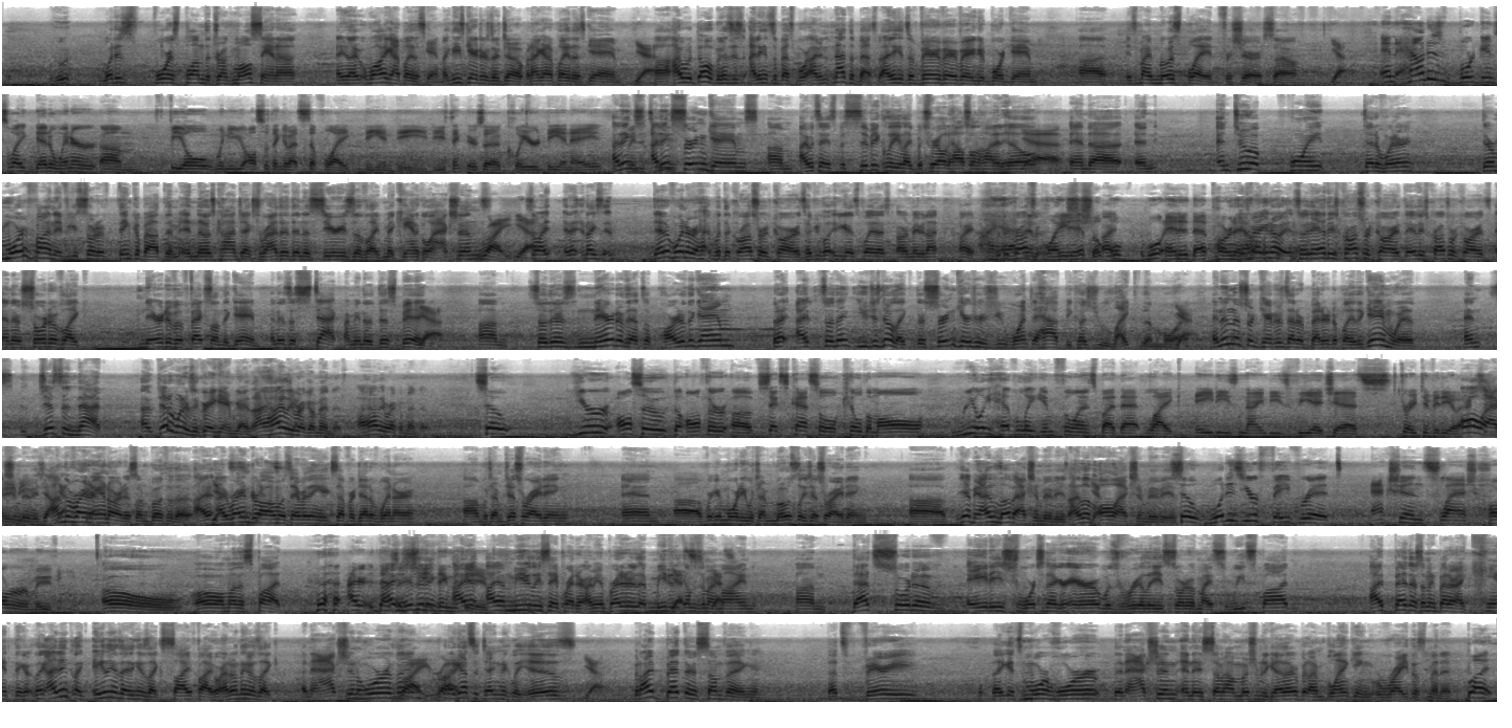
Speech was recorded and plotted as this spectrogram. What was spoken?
who? What is Forrest Plum, the drunk mall Santa? And you're like, well, I gotta play this game. Like these characters are dope, and I gotta play this game. Yeah. Uh, I would oh because it's, I think it's the best board. I mean, not the best, but I think it's a very very very good board game. Uh, it's my most played for sure. So Yeah. And how does board games like Dead of Winter um, feel when you also think about stuff like D and D? Do you think there's a clear DNA? I think I think certain games, um, I would say specifically like Betrayal at House on Haunted Hill, Yeah. and uh, and and to a point, Dead of Winter, they're more fun if you sort of think about them in those contexts rather than a series of like mechanical actions. Right, yeah. So I and, and like I said, Dead of Winter with the crossroad cards. Have you played? You guys played it, or maybe not? All right. I with haven't crossroad- played it, but right. we'll, we'll edit that part It's out. very, no, so they have these crossroad cards. They have these crossroad cards, and they're sort of like narrative effects on the game. And there's a stack. I mean, they're this big. Yeah. Um, so there's narrative that's a part of the game. But I, I, so I think you just know, like, there's certain characters you want to have because you like them more. Yeah. And then there's certain characters that are better to play the game with. And just in that, uh, Dead of Winter is a great game, guys. I highly recommend it. I highly recommend it. So, you're also the author of Sex Castle, Kill Them All, really heavily influenced by that like 80s, 90s VHS straight to video All action movies. I'm the writer and artist on both of those. I, I write and draw yes. almost everything except for Dead of Winter, um, which I'm just writing, and uh, Rick and Morty, which I'm mostly just writing. Uh, yeah, I mean, I love action movies. I love Yeah. all action movies. So, what is your favorite action slash horror movie? oh, oh, I'm on the spot. I, that's I, a cheating thing to I, do. I immediately say Predator. I mean, Predator immediately Yes, comes to my yes. mind. Um, that sort of 80s Schwarzenegger era was really sort of my sweet spot. I bet there's something better. I can't think of. Like I think like Aliens. I think is like sci-fi. horror. I don't think it was like an action horror thing. Right, But I guess it technically is. yeah. But I bet there's something that's very like it's more horror than action, and they somehow mush them together. But I'm blanking right this minute. But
